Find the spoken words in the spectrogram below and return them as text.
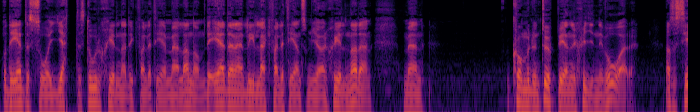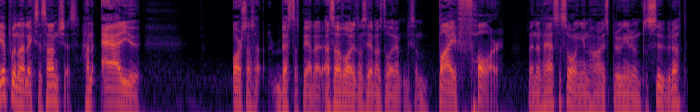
och det är inte så jättestor skillnad i kvalitet mellan dem. Det är den här lilla kvaliteten som gör skillnaden. Men kommer du inte upp i energinivåer Alltså se på en Alexis Sanchez, han är ju Arsenals bästa spelare, alltså har varit de senaste åren, liksom by far. Men den här säsongen har han sprungit runt och surat.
